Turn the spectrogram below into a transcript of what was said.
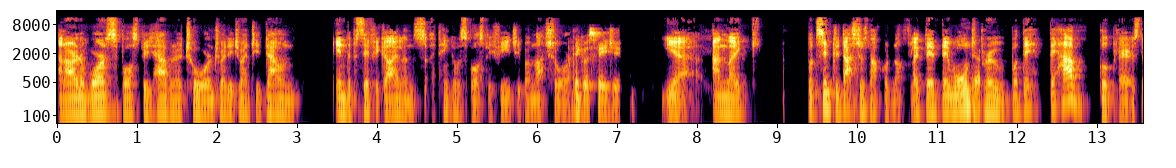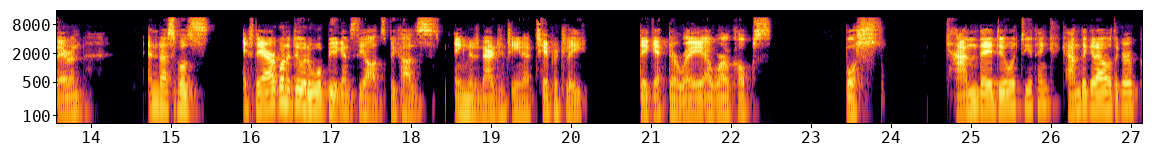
and Ireland weren't supposed to be having a tour in 2020 down in the Pacific Islands. I think it was supposed to be Fiji, but I'm not sure. I think it was Fiji. Yeah, and like, but simply that's just not good enough. Like they they won't Yeah. improve, but they they have good players there, and and I suppose if they are going to do it, it would be against the odds because England and Argentina typically they get their way at World Cups, but can they do it? Do you think? Can they get out of the group?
